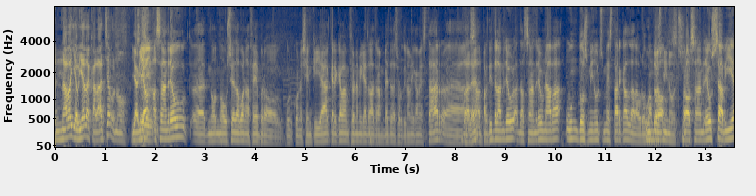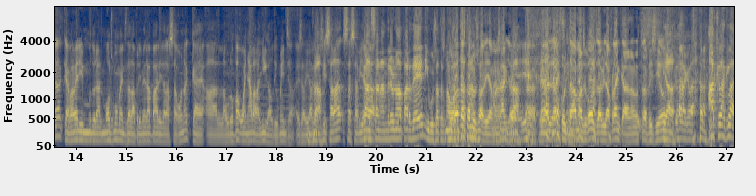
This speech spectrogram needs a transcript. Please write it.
Anava, hi havia decalatge o no? Hi havia Sí. el Sant Andreu, eh, no, no ho sé de bona fe, però con- coneixent qui hi ha, crec que van fer una miqueta la trampeta de sortir una mica més tard. Eh, Vale. el, partit de l'Andreu del Sant Andreu anava un dos minuts més tard que el de l'Europa. Un dos però, minuts. Però el Sant Andreu sabia que va haver-hi durant molts moments de la primera part i de la segona que eh, l'Europa guanyava la Lliga el diumenge. És a dir, el Clar. Narcís Sala se Que sabia el Sant Andreu anava perdent i vosaltres anàveu Nosaltres també ho sabíem. Exacte. Eh? Jo, al final escoltàvem els gols de Vilafranca, la nostra afició. Ja. Clar, clar. Ah, clar, clar.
